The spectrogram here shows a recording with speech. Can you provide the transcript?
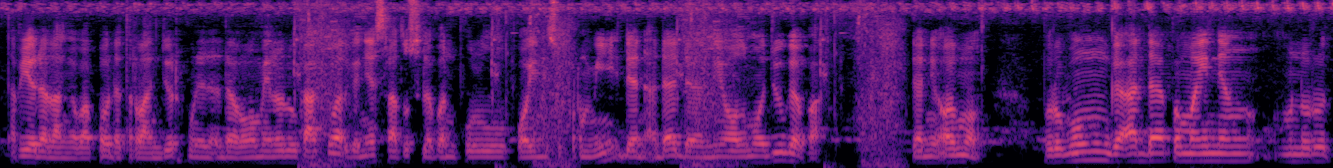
tapi ya udah lah nggak apa-apa udah terlanjur kemudian ada Romelu Lukaku harganya 180 poin Supermi dan ada Dani Olmo juga pak Dani Olmo berhubung nggak ada pemain yang menurut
